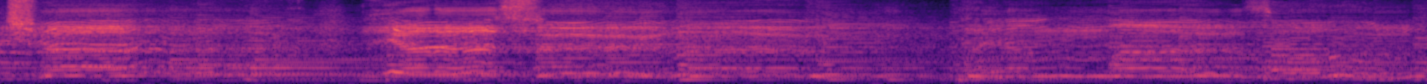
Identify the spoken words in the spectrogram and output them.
bıçak yarasına dayanmaz olur.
